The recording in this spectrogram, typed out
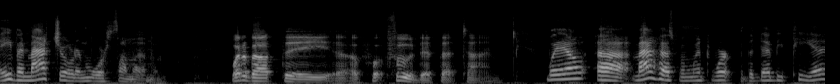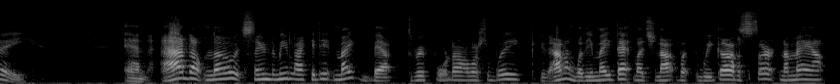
Even my children wore some of them. What about the uh, food at that time? Well, uh, my husband went to work for the WPA, and I don't know. It seemed to me like he didn't make about three or four dollars a week. I don't know whether he made that much or not, but we got a certain amount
